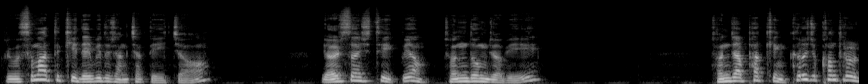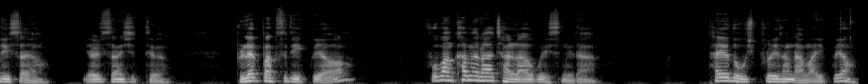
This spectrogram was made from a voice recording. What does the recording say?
그리고 스마트 키 내비도 장착돼 있죠. 열선 시트 있고요. 전동 접이, 전자 파킹, 크루즈 컨트롤도 있어요. 열선 시트, 블랙박스도 있고요. 후방 카메라 잘 나오고 있습니다. 타이어도 50% 이상 남아 있고요.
